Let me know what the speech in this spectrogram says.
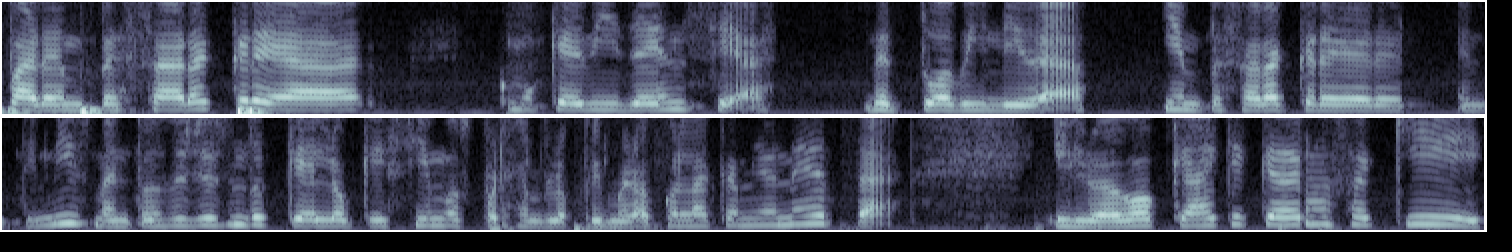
para empezar a crear como que evidencia de tu habilidad y empezar a creer en, ti misma. Entonces yo siento que lo que hicimos, por ejemplo, primero con la camioneta y luego que hay que quedarnos aquí.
